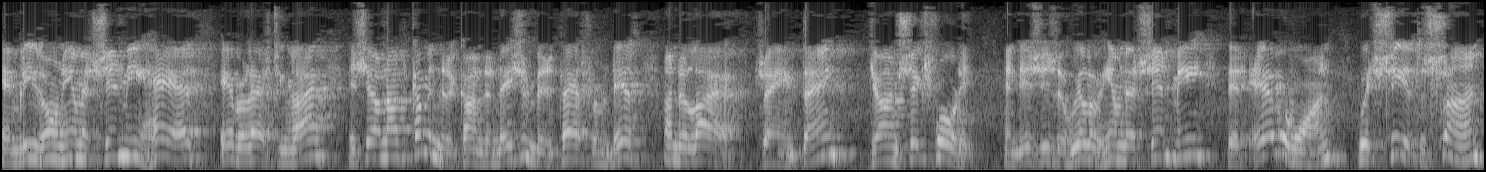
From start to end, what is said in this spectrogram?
and believes on him that sent me hath everlasting life, and shall not come into condemnation, but is passed from death unto life. Same thing. John six forty. And this is the will of him that sent me, that everyone which seeth the Son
